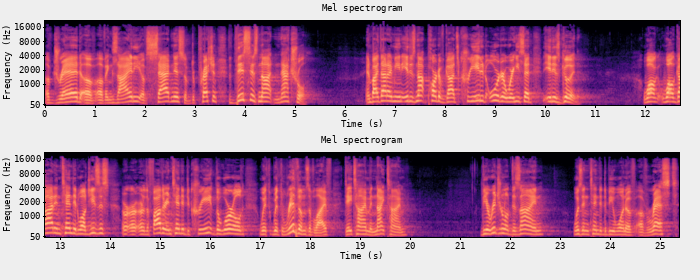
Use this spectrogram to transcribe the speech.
of dread, of, of anxiety, of sadness, of depression, this is not natural. And by that I mean it is not part of God's created order where He said it is good. While, while God intended, while Jesus or, or, or, the Father intended to create the world with, with rhythms of life, daytime and nighttime, the original design was intended to be one of, of rest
